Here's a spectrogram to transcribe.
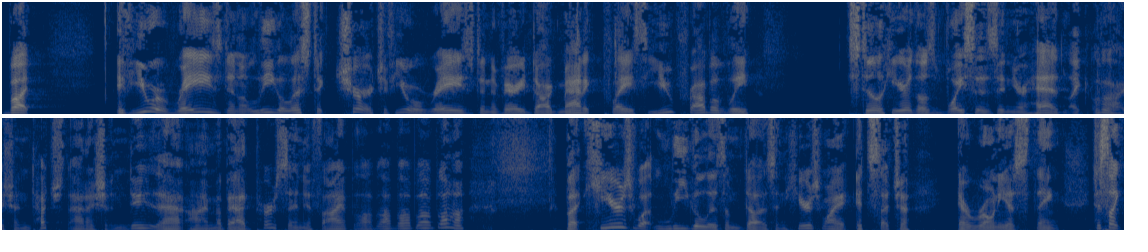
But if you were raised in a legalistic church, if you were raised in a very dogmatic place, you probably still hear those voices in your head like, oh, I shouldn't touch that. I shouldn't do that. I'm a bad person if I blah, blah, blah, blah, blah. But here's what legalism does, and here's why it's such a erroneous thing. Just like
